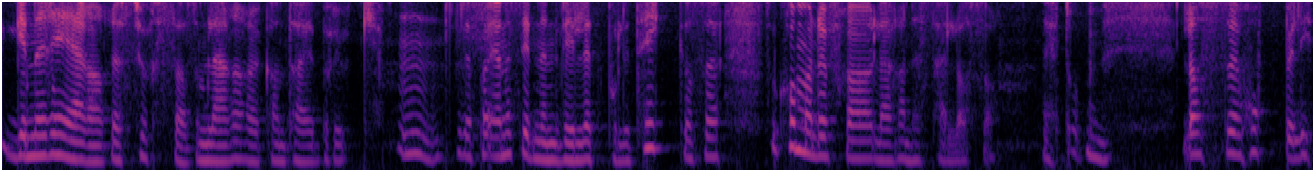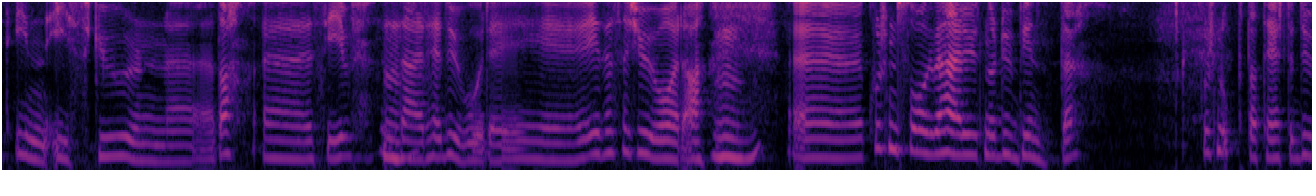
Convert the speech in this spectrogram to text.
genererer ressurser som lærere kan ta i bruk. Mm. Det er på ene siden en villet politikk, og så, så kommer det fra lærerne selv også. Nettopp. Mm. La oss eh, hoppe litt inn i skolen, eh, da. Eh, Siv, mm. der har du vært i, i disse 20 åra. Mm. Eh, hvordan så det her ut når du begynte? Hvordan oppdaterte du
